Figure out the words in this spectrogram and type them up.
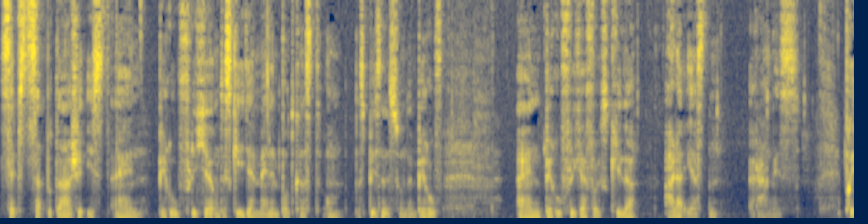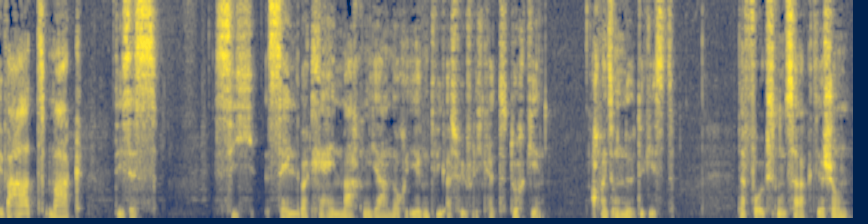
Selbstsabotage ist ein beruflicher, und es geht ja in meinem Podcast um das Business und den Beruf, ein beruflicher Erfolgskiller allerersten Ranges. Privat mag dieses sich selber klein machen ja noch irgendwie als Höflichkeit durchgehen, auch wenn es unnötig ist. Der Volksmund sagt ja schon,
